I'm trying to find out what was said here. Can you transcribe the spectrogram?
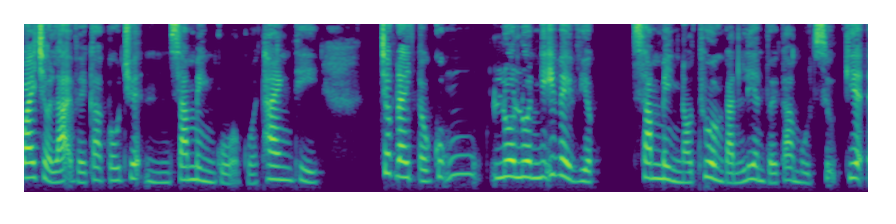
quay trở lại với cả câu chuyện xăm mình của của Thanh thì trước đây tớ cũng luôn luôn nghĩ về việc xăm mình nó thường gắn liền với cả một sự kiện,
